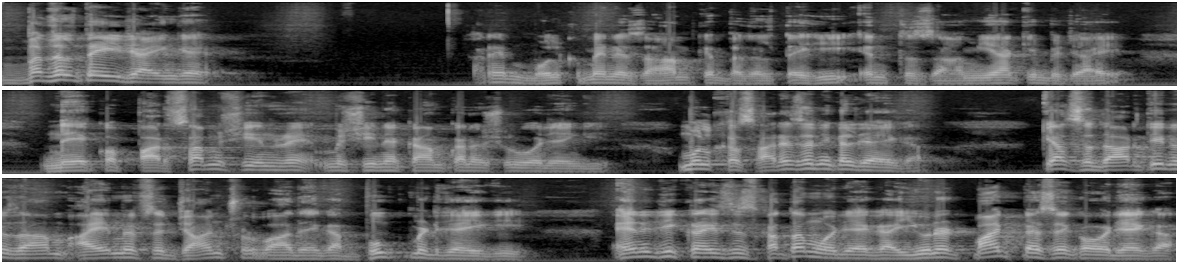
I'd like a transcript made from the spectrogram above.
बदलते ही जाएँगे। अरे, मुल्क में निज़ाम के बदलते ही इंतज़ामिया की बजाय नेक और पारसा मशीन, मशीनें काम करना शुरू हो जाएँगी। मुल्क खसारे से निकल जाएगा। क्या सदारती निज़ाम आई एम एफ़ से जान छुड़वा देगा, भूख मिट जाएगी, एनर्जी क्राइसिस ख़त्म हो जाएगा, यूनिट पाँच पैसे का हो जाएगा।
